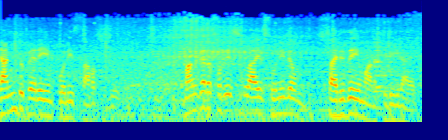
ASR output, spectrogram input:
രണ്ടുപേരെയും പോലീസ് അറസ്റ്റ് ചെയ്തു. മങ്കര സ്വദേശികളായ സുനിലും സരിതയുമാണ് പിടിയിലായത്.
